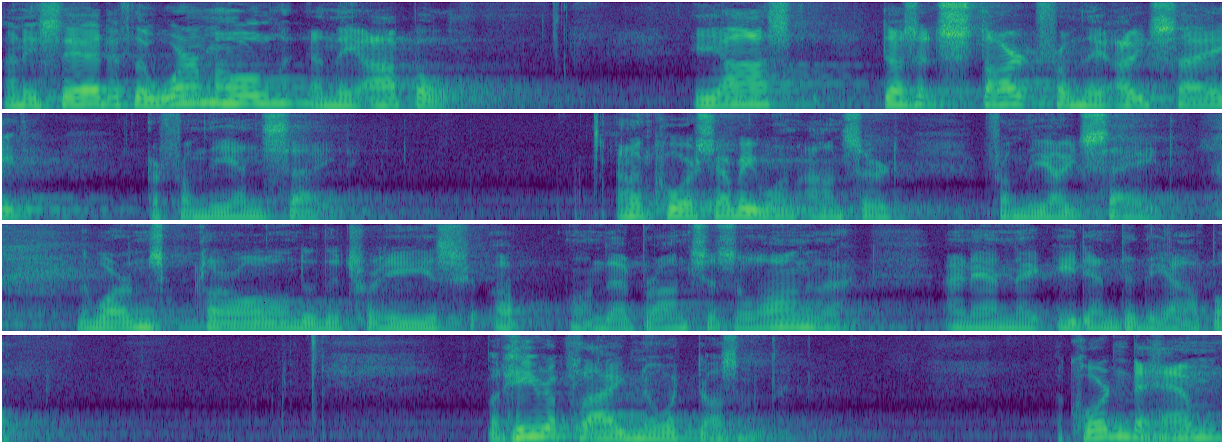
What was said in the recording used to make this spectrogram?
And he said, If the wormhole in the apple, he asked, does it start from the outside or from the inside? And of course, everyone answered from the outside. The worms crawl under the trees, up on the branches along the, and then they eat into the apple. But he replied, No, it doesn't. According to him,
